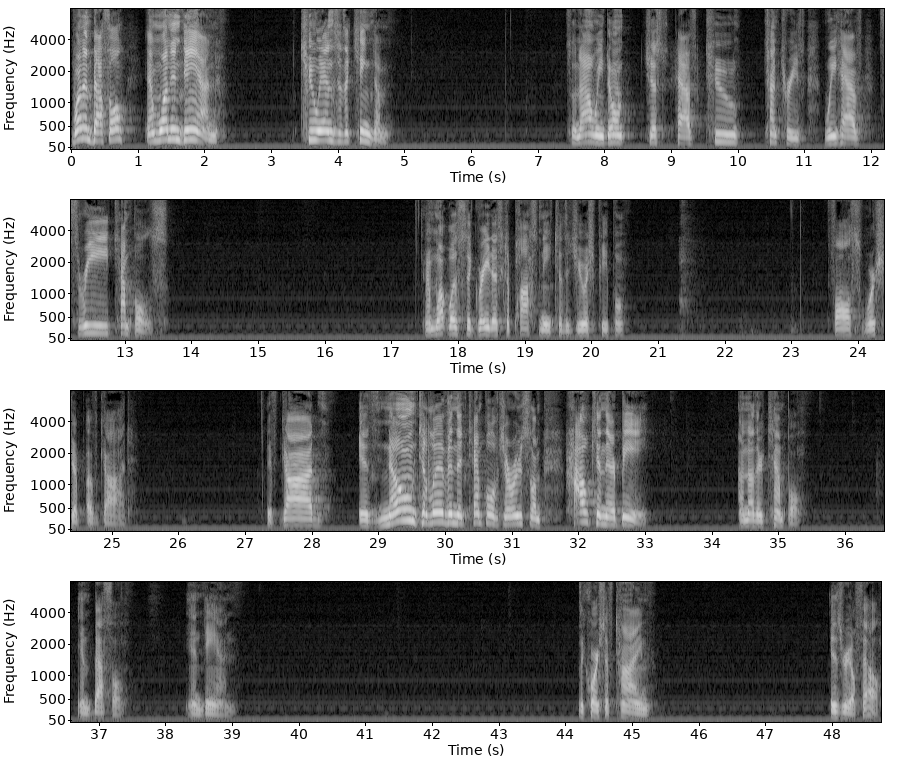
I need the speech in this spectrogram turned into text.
one in Bethel, and one in Dan. Two ends of the kingdom. So now we don't just have two countries, we have three temples. And what was the greatest apostasy to the Jewish people? False worship of God. If God is known to live in the temple of Jerusalem, how can there be another temple in Bethel and Dan? The course of time, Israel fell.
